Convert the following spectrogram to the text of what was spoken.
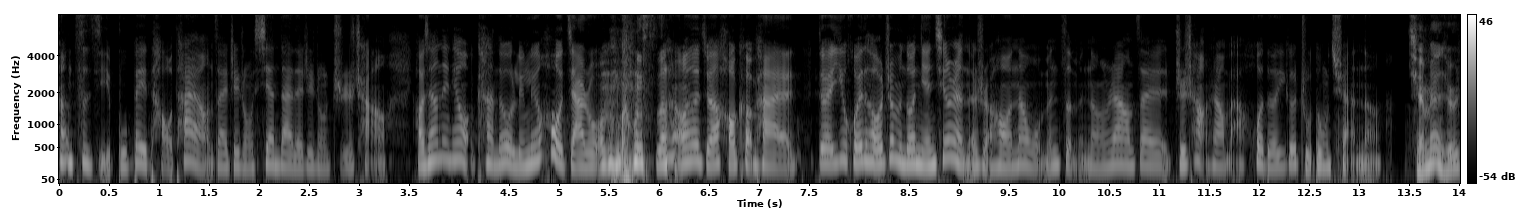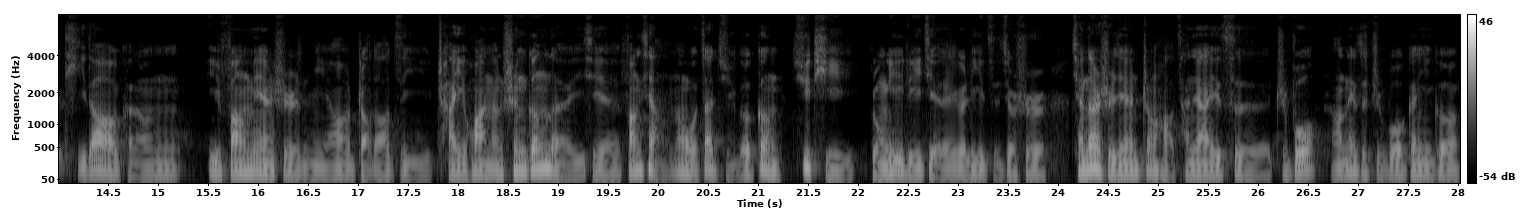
让自己不被淘汰啊，在这种现代的这种职场，好像那天我看都有零零后加入我们公司了，然后就觉得好可怕呀。对，一回头这么多年轻人的时候，那我们怎么能让在职场上吧获得一个主动权呢？前面其实提到，可能一方面是你要找到自己差异化能深耕的一些方向。那我再举个更具体、容易理解的一个例子，就是前段时间正好参加一次直播，然后那次直播跟一个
